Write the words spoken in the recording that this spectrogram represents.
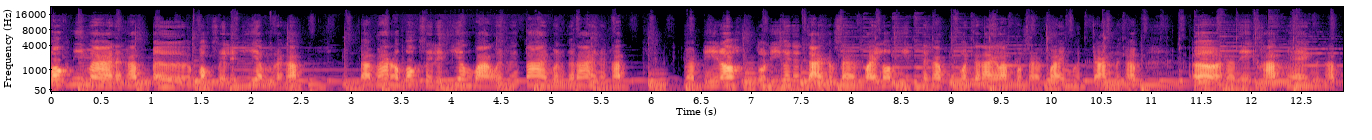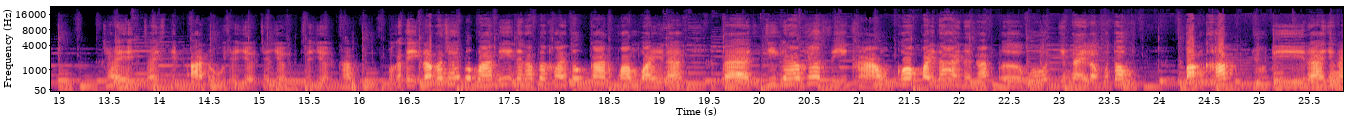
บล็อกนี่มานะครับเออบล็อกเซเลเทียมนะครับสามารถเอาบล็อกเซเลเทียมวางไว้ข้างใต้มันก็ได้นะครับ แบบนี้เนาะตัวนี้ก็จะจ่ายกระแสไฟรอบทิศนะครับก็จะได้รับกระแสไฟเหมือนกันนะครับ เออแต่นี่คราฟแพงนะครับ ใช้ใช้10 RU ใช้เยอะใช้เยอะใช้เยอะครับ ปกติเราก็ใช้ประมาณนี้นะครับ ถ้าใครต้องการความไวนะ แต่จริงๆแล้วแค่สีขาวก็ไปได้นะครับ เออเพรายังไงเราก็ต้องบังคับอยู่ดีนะยังไง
